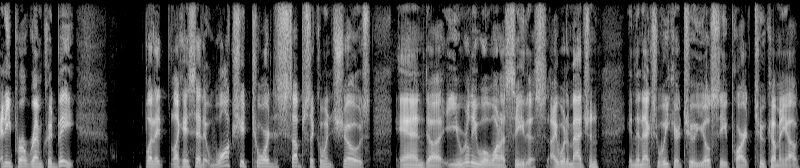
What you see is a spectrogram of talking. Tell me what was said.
any program could be. But it, like I said, it walks you towards subsequent shows, and uh, you really will want to see this. I would imagine in the next week or two, you'll see part two coming out,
